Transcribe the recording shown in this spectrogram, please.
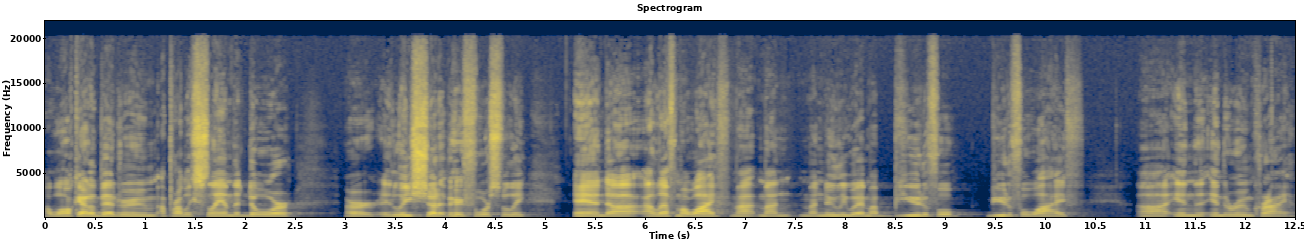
I walk out of the bedroom. I probably slam the door or at least shut it very forcefully. And uh, I left my wife, my, my, my newlywed, my beautiful, beautiful wife, uh, in, the, in the room crying,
